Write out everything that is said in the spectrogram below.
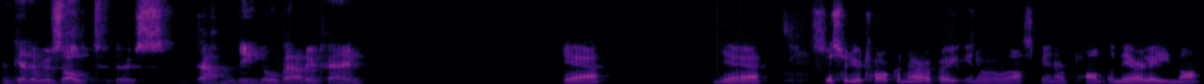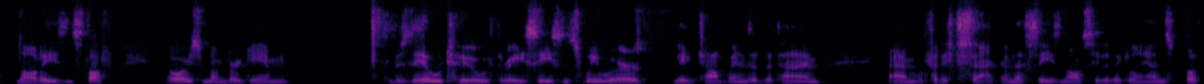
and get a result, there's definitely no better time. Yeah, yeah. Just when you're talking there about you know us being our pomp in the early not naughties and stuff, I always remember a game it was the 02 03 season, so we were league champions at the time. Um, we finished second this season, obviously, to the Glens. But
